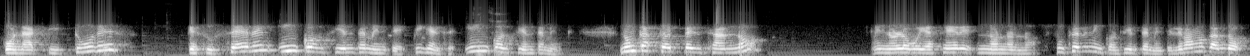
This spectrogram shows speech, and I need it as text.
con actitudes que suceden inconscientemente. Fíjense, inconscientemente. Nunca estoy pensando y no lo voy a hacer. No, no, no. Suceden inconscientemente. Le vamos dando,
